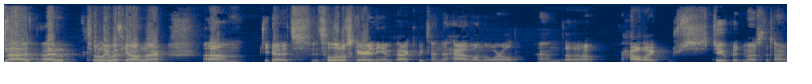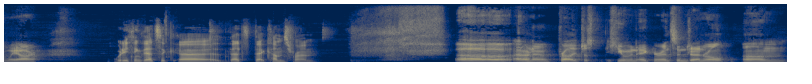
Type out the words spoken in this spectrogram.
No, I, am totally with you on there. Um, yeah, it's it's a little scary the impact we tend to have on the world and uh, how like stupid most of the time we are. What do you think that's uh, that's that comes from? Uh, I don't know. Probably just human ignorance in general. Um,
